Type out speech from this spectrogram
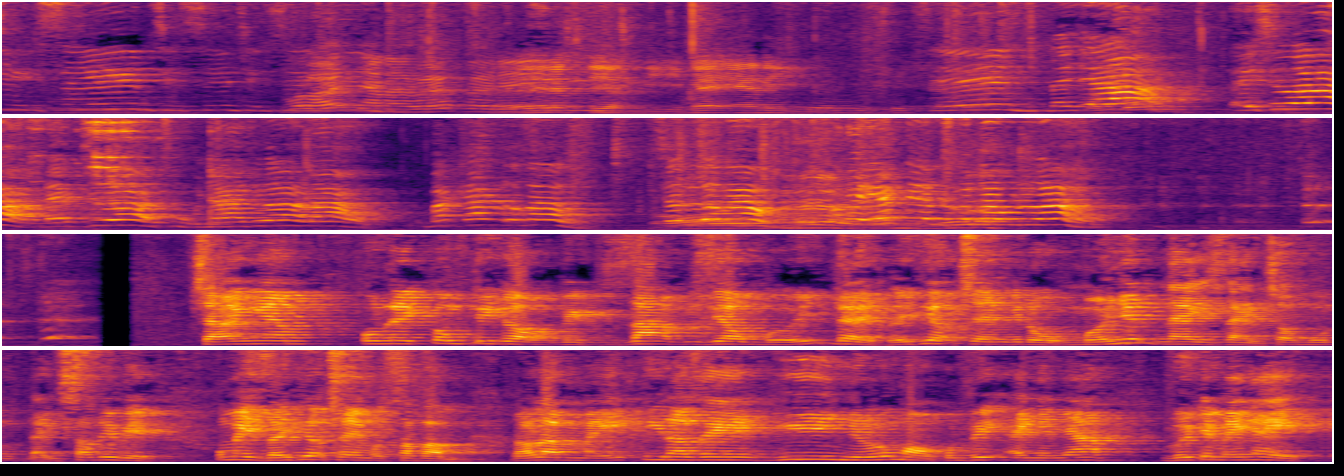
Chị xin chị xin chị xin. Vâng ấy nhà này về về đi. Tiền nghỉ mẹ đi. Xin đấy nhá đấy chưa chủ nhà chưa nào bắt khác nữa không chưa đưa không có này hết tiền chưa đâu nữa Chào anh em, hôm nay công ty G Bảo Việt ra video mới để giới thiệu cho em cái đồ mới nhất này dành cho môn đánh sóc đĩa Việt. Hôm nay giới thiệu cho em một sản phẩm đó là máy Tiraze ghi nhớ màu quân vị anh em nha. Với cái máy này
